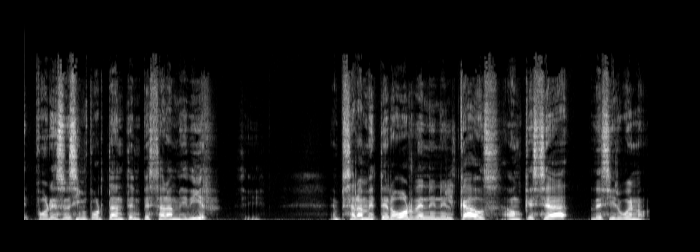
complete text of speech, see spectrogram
eh, por eso es importante empezar a medir, empezar a meter orden en el caos, aunque sea decir, bueno,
